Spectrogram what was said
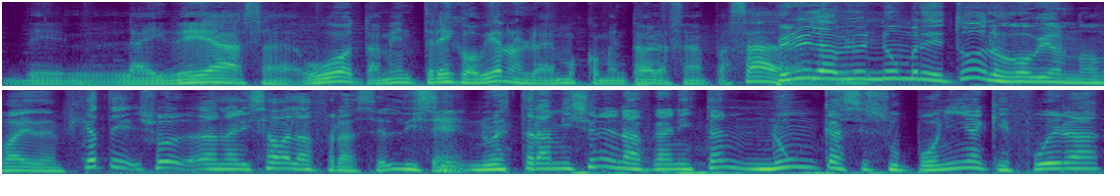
de la idea. o sea, hubo también tres gobiernos, lo hemos comentado la semana pasada. Pero él habló en nombre de todos los gobiernos, Biden. Fíjate, yo analizaba la frase. Él dice, Sí. nuestra misión en Afganistán nunca se suponía que fuera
